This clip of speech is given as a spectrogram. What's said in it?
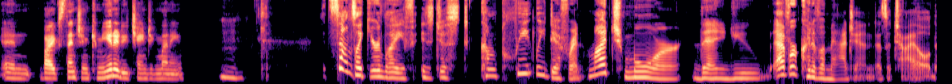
and by extension, community changing money. Mm. It sounds like your life is just completely different, much more than you ever could have imagined as a child.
